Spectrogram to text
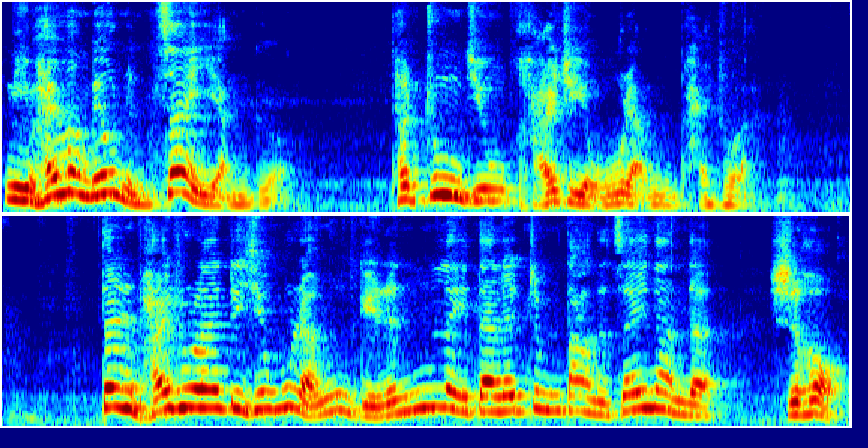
你排放标准再严格，它终究还是有污染物排出来。但是排出来这些污染物给人类带来这么大的灾难的时候，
